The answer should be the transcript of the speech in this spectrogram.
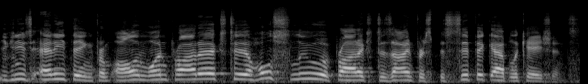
You can use anything from all-in-one products to a whole slew of products designed for specific applications.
